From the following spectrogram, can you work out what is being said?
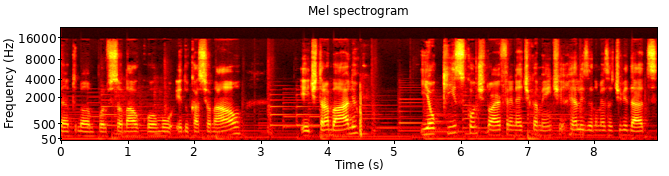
tanto no âmbito profissional como educacional e de trabalho. E eu quis continuar freneticamente realizando minhas atividades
